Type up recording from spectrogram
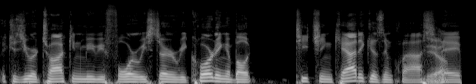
because you were talking to me before we started recording about teaching catechism class Yeah. today.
